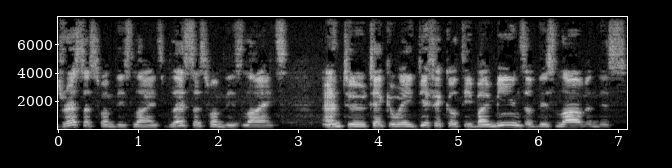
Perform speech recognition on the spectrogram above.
dress us from these lights, bless us from these lights and to take away difficulty by means of this love and this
